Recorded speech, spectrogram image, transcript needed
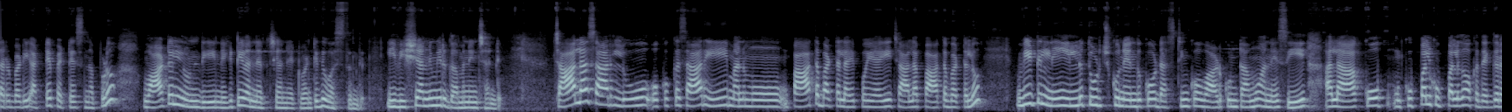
తరబడి అట్టే పెట్టేసినప్పుడు వాటిల నుండి నెగిటివ్ ఎనర్జీ అనేటువంటిది వస్తుంది. ఈ విషయాన్ని మీరు గమనించండి. చాలాసార్లు ఒక్కొక్కసారి మనము పాత బట్టలు అయిపోయాయి. చాలా పాత బట్టలు వీటిల్ని ఇల్లు తుడుచుకునేందుకో డస్టింగ్కో వాడుకుంటాము అనేసి అలా కో కుప్పలు కుప్పలుగా ఒక దగ్గర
